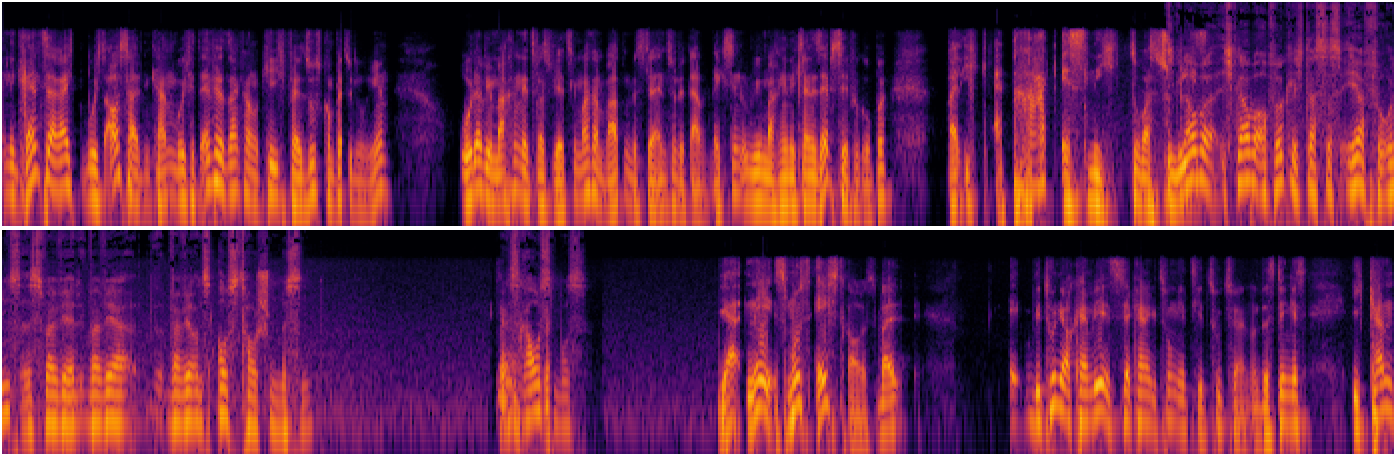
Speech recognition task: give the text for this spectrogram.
eine Grenze erreicht, wo ich es aushalten kann, wo ich jetzt entweder sagen kann, okay, ich versuche es komplett zu ignorieren, oder wir machen jetzt, was wir jetzt gemacht haben, warten, bis der Enzo und David weg sind und wir machen hier eine kleine Selbsthilfegruppe, weil ich ertrag es nicht, sowas zu Ich lesen. glaube, ich glaube auch wirklich, dass das eher für uns ist, weil wir, weil wir, weil wir uns austauschen müssen. Weil es raus muss. Ja, nee, es muss echt raus, weil äh, wir tun ja auch kein weh, es ist ja keiner gezwungen, jetzt hier zuzuhören. Und das Ding ist, ich kann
